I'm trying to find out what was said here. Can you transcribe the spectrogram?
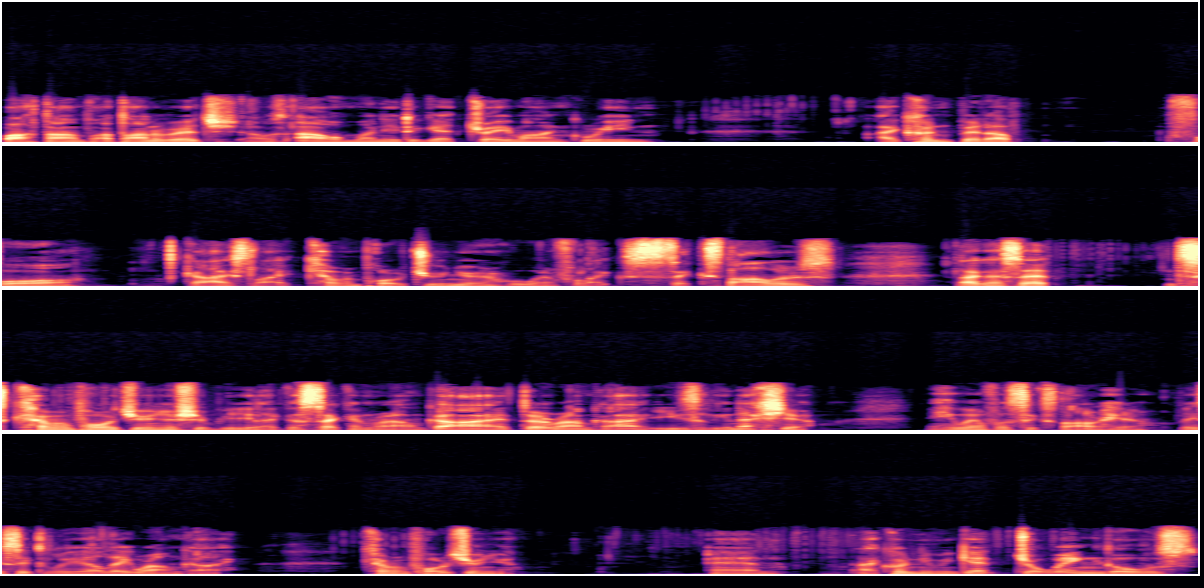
Bogdan Bogdanovic. I was out of money to get Draymond Green. I couldn't bid up for guys like Kevin Porter Jr. who went for like six dollars. Like I said, Kevin Porter Jr. should be like a second round guy, third round guy easily next year. And he went for six dollar here, basically a late round guy. Kevin Porter Jr. And I couldn't even get Joe Ingles.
